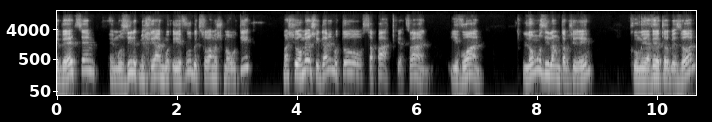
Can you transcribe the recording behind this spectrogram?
ובעצם אה, מוזיל את מחירי היבוא בצורה משמעותית, מה שאומר שגם אם אותו ספק, יצרן, יבואן, לא מוזיל לנו את המחירים, כי הוא מייבא יותר בזול,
